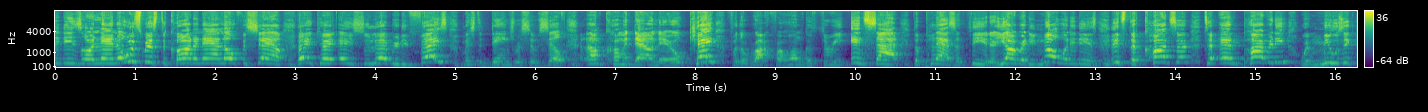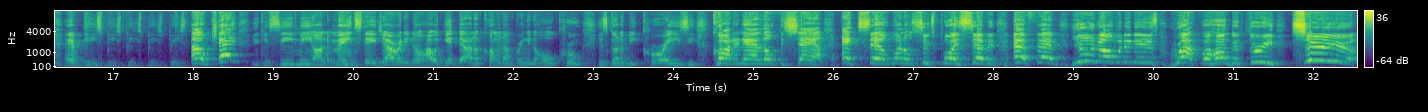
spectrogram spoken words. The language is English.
what it is, Orlando. It's Mr. Kardinal Offishall, aka Celebrity Face, Mr. Dangerous himself. And I'm coming down there, okay, for the Rock for Hunger 3 inside the Plaza Theatre. You already know what it is. It's the concert to end poverty with music and peace, peace, peace, peace, peace. Okay? You can see me on the main stage. You already know how it get down. I'm coming. I'm bringing the whole crew. It's going to be crazy. Kardinal Offishall, XL 106.7 FM. You know what it is. Rock for Hunger 3. Chill!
